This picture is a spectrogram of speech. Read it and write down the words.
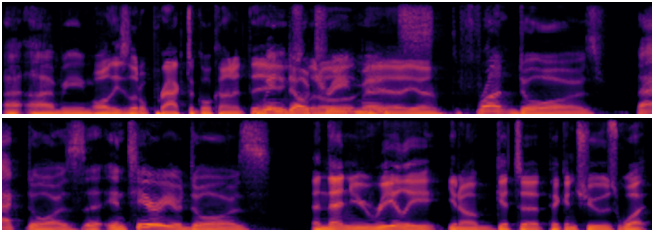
I, I mean, All these little practical kind of things, window little- treatments, Yeah, yeah. front doors, back doors, uh, interior doors. and then you really you know get to pick and choose what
